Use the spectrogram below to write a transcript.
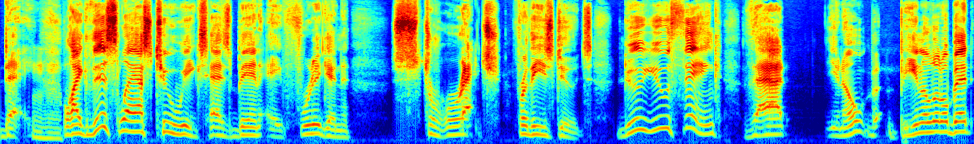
day. Mm-hmm. Like this last two weeks has been a friggin' stretch for these dudes. Do you think that you know, being a little bit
